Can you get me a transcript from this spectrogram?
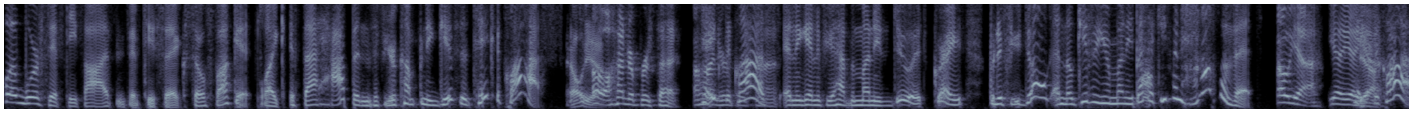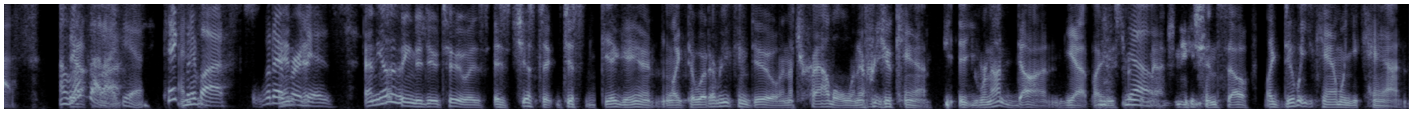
But we're 55 and 56, so fuck it. Like if that happens, if your company gives it, take a class. Hell yeah. Oh, 100%. Take the class. And again, if you have the money to do it, great. But if you don't, and they'll give you your money back, even half of it, Oh, yeah. Yeah, yeah, take yeah. the class. I Yeah. love that Class. idea. Take I the never- class, whatever And- it is. And the other thing to do too is is just to just dig in, like to whatever you can do, and travel whenever you can. Y- y- We're not done yet by any stretch No. of imagination, so like do what you can when you can,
